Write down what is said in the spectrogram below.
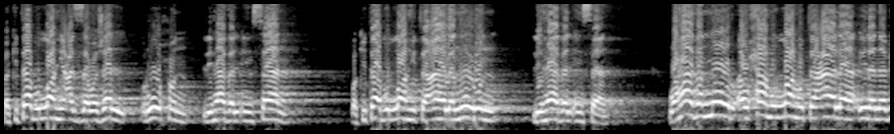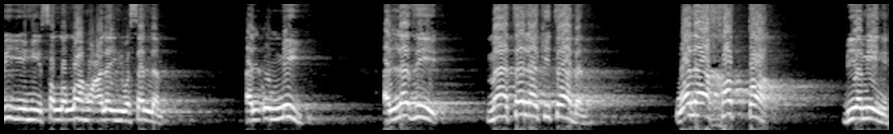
فكتاب الله عز وجل روح لهذا الإنسان وكتاب الله تعالى نور لهذا الإنسان. وهذا النور أوحاه الله تعالى إلى نبيه صلى الله عليه وسلم الأمي الذي ما تلا كتابا ولا خط بيمينه.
